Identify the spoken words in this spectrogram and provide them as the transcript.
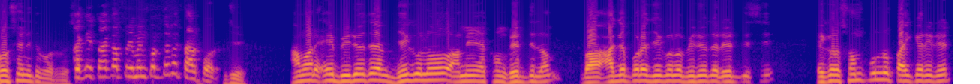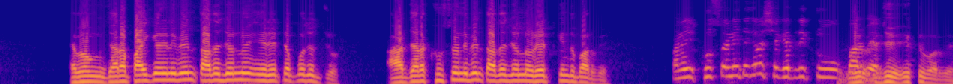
অবশ্যই নিতে পারবে। আগে টাকা পেমেন্ট করতে হবে তারপর। জি। আমার এই ভিডিওতে যেগুলো আমি এখন রেট দিলাম বা আগে পরে যেগুলো ভিডিওতে রেট দিছি এগুলো সম্পূর্ণ পাইকারি রেট এবং যারা পাইকারি নেবেন তাদের জন্য এই রেটটা প্রযোজ্য। আর যারা খুচরো নেবেন তাদের জন্য রেট কিন্তু বাড়বে। মানে খুচরা নিতে গেলে সেক্ষেত্রে একটু বাড়বে জি একটু বাড়বে।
